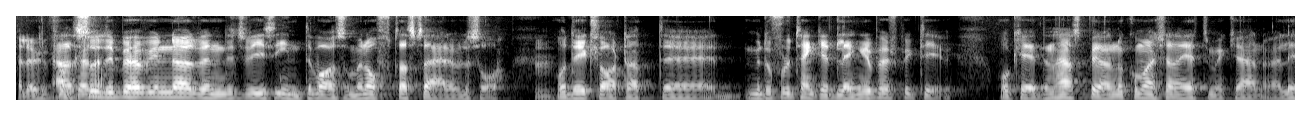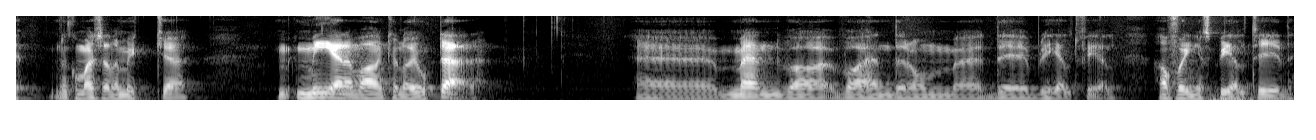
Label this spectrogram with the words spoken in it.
Eller hur alltså det? det behöver ju nödvändigtvis inte vara så, men oftast så är det väl så. Mm. Och det är klart att... Eh, men då får du tänka ett längre perspektiv. Okej, okay, den här spelaren, nu kommer han tjäna jättemycket här nu. Eller nu kommer han tjäna mycket. Mer än vad han kunde ha gjort där. Eh, men vad, vad händer om eh, det blir helt fel? Han får ingen speltid.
